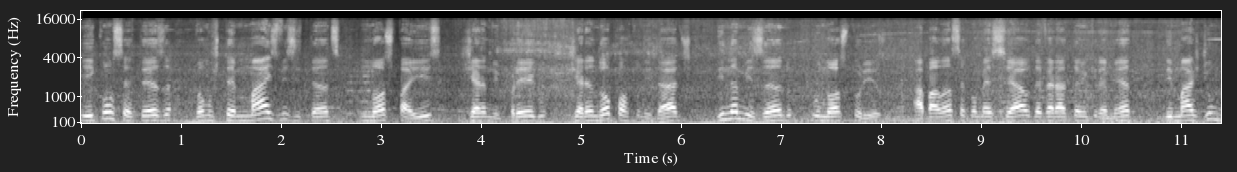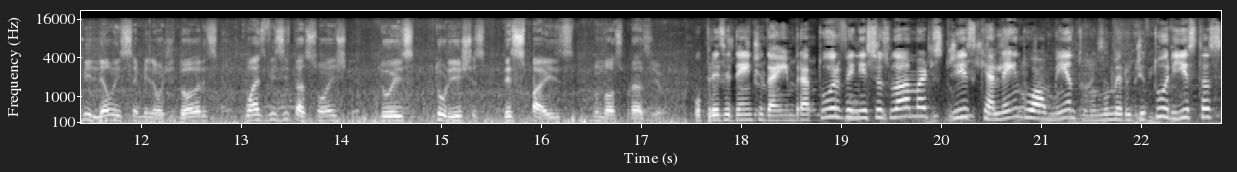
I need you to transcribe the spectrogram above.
e com certeza vamos ter mais visitantes no nosso país, gerando emprego, gerando oportunidades, dinamizando o nosso turismo. A balança comercial deverá ter um incremento de mais de 1 bilhão e 100 milhões de dólares com as visitações dos turistas desses países no nosso Brasil. O presidente da Embratur, Vinícius Lammertz, diz que além do aumento no número de turistas,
